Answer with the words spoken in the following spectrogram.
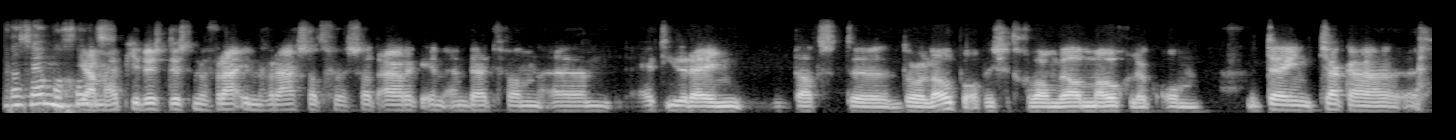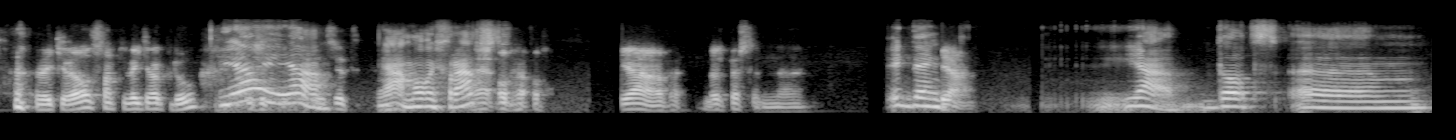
Dat is helemaal goed. Ja, maar heb je dus, dus mijn vraag, in mijn vraag zat, zat eigenlijk in een bed van, um, heeft iedereen dat te doorlopen? Of is het gewoon wel mogelijk om meteen tjaka, weet je wel? Snap je, weet je wat ik bedoel? Ja, het, ja. Het, ja, mooi vraag. Eh, of, of, ja, dat is best een... Uh, ik denk, ja ja, dat, um,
